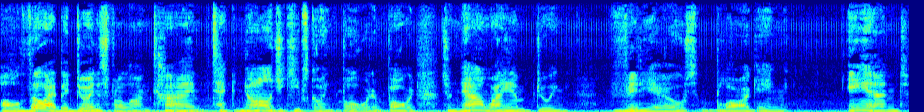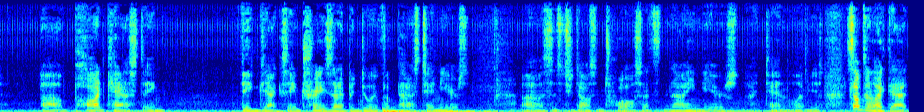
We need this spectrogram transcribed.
although I've been doing this for a long time, technology keeps going forward and forward. So now I am doing videos, blogging, and uh, podcasting the exact same trades that I've been doing for the past 10 years. Uh, since 2012, so that's nine years, nine, 10, 11 years, something like that.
